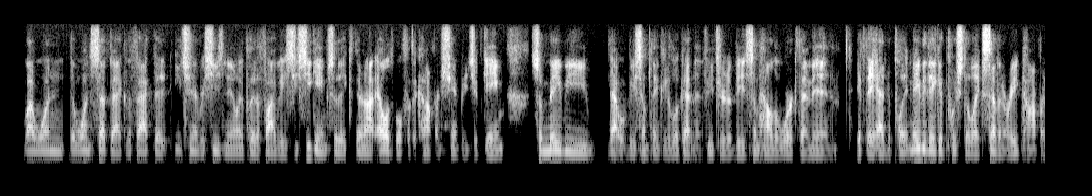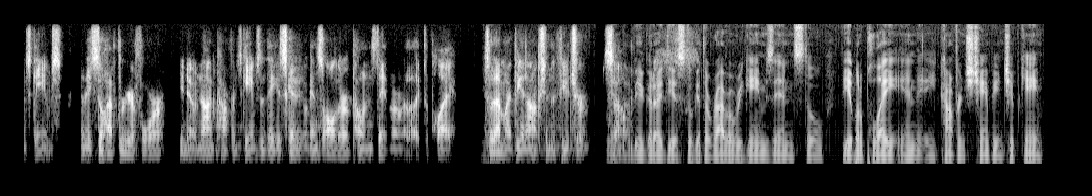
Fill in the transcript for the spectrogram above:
by one the one setback the fact that each and every season they only play the five ACC games, so they they're not eligible for the conference championship game. So maybe that would be something to look at in the future to be somehow to work them in if they had to play. Maybe they could push to like seven or eight conference games, and they still have three or four you know non-conference games that they could schedule against all their opponents they normally like to play. So that might be an option in the future. Yeah, so that'd be a good idea. Still get the rivalry games in and still be able to play in a conference championship game.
